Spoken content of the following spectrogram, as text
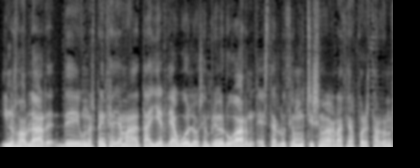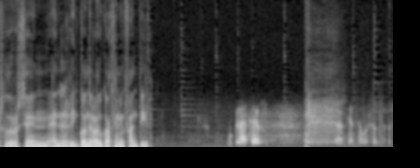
y nos va a hablar de una experiencia llamada Taller de Abuelos. En primer lugar, Esther Lucio, muchísimas gracias por estar con nosotros en el Rincón de la Educación Infantil. Un placer. Gracias a vosotros.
